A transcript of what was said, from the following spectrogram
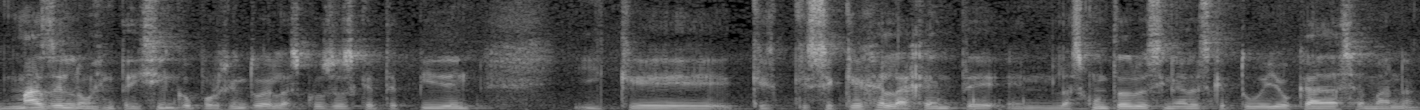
Más del 95% de las cosas que te piden y que, se queja la gente en las juntas vecinales que tuve yo cada semana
